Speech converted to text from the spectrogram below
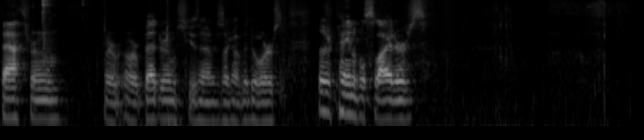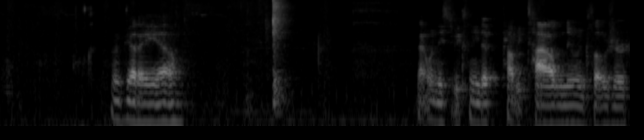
bathroom or, or bedroom, excuse me, I'm just looking at the doors. Those are paintable sliders. We've got a, uh, that one needs to be cleaned up, probably tiled, new enclosure.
